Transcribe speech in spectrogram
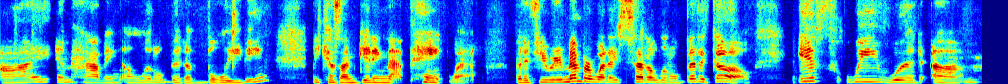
I am having a little bit of bleeding because I'm getting that paint wet. But if you remember what I said a little bit ago, if we would um,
